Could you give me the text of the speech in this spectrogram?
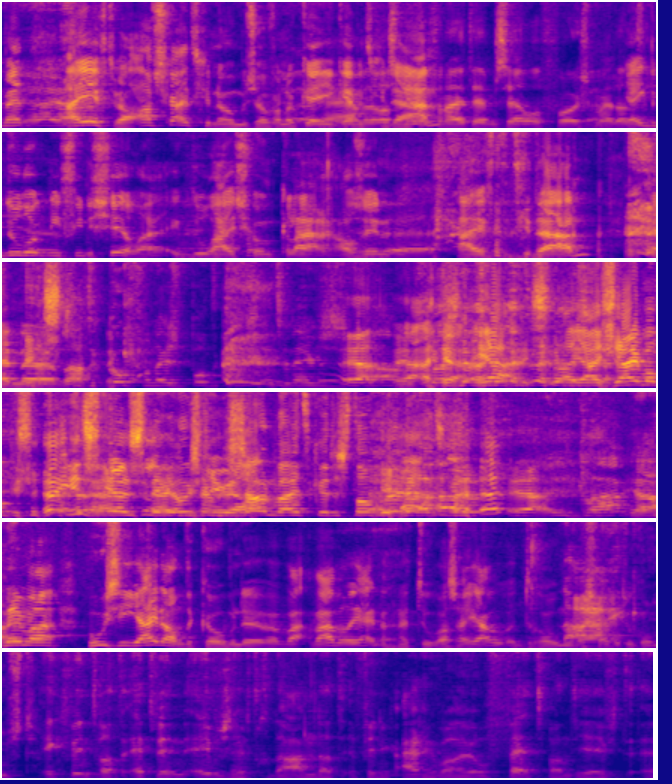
met, Ja, ja. hij heeft wel afscheid genomen. Zo van, oké, Ja, ik heb het was gedaan. vanuit hemzelf volgens mij. Dat Ja, ik bedoel ook eh, niet financieel, hè. Ik bedoel, hij is gewoon klaar, als in, eh, hij heeft het gedaan. En, eh, Ik snap de kop van deze podcast. En toen even Ja. ja, ja, ja, ja, ja, als jij hem op je Instagram ja, jongens, hebben misschien we wel. soundbite kunnen stoppen. Ja, je klaar? Ja. Nee, maar hoe zie jij dan de komende... Waar, wil jij nog naartoe? Wat zijn jouw dromen? Nou Wat is ja, jouw ik- toekomst? Ik vind wat Edwin Evers heeft gedaan, dat vind ik eigenlijk wel heel vet. Want die heeft eh,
